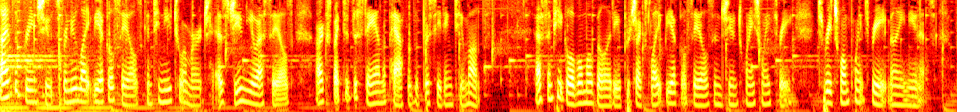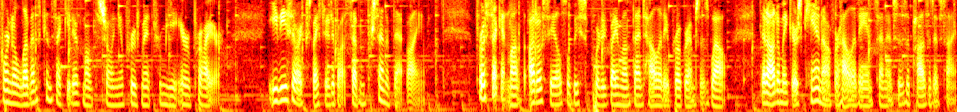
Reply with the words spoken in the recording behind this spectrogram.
Signs of green shoots for new light vehicle sales continue to emerge as June US sales are expected to stay on the path of the preceding 2 months. S&P Global Mobility projects light vehicle sales in June 2023 to reach 1.38 million units, for an 11th consecutive month showing improvement from year prior. EVs are expected about 7% of that volume. For a second month, auto sales will be supported by month-end holiday programs as well. That automakers can offer holiday incentives is a positive sign.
